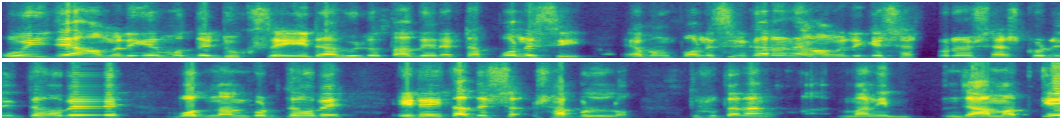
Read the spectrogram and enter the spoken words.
ওই যে আওয়ামী লীগের মধ্যে ঢুকছে, এটা হইল তাদের একটা পলিসি এবং পলিসির কারণে আওয়ামী লীগের শেষ করে শেষ করে দিতে হবে, বদনাম করতে হবে, এটাই তাদের সাফল্য। তো সুতরাং মানে জামাতকে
